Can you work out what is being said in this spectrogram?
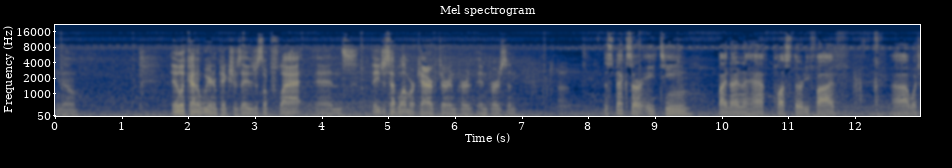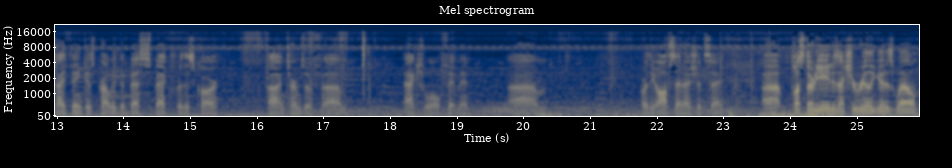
you know they look kind of weird in pictures they just look flat and they just have a lot more character in, per in person the specs are 18 by 9.5 plus 35, uh, which I think is probably the best spec for this car uh, in terms of um, actual fitment, um, or the offset I should say. Uh, plus 38 is actually really good as well,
